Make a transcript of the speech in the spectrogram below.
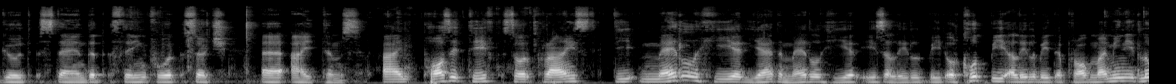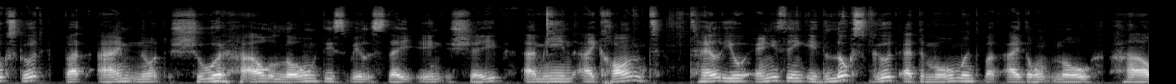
good standard thing for such uh, items i'm positive surprised the metal here, yeah, the metal here is a little bit, or could be a little bit a problem. I mean, it looks good, but I'm not sure how long this will stay in shape. I mean, I can't tell you anything. It looks good at the moment, but I don't know how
